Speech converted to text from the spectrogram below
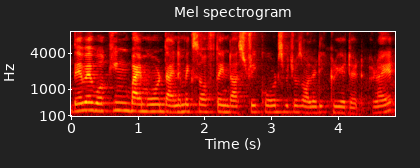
They were working by more dynamics of the industry codes, which was already created, right?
